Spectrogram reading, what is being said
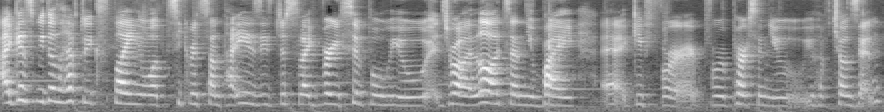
I guess we don't have to explain what Secret Santa is. It's just like very simple. You draw a lot and you buy a gift for for a person you you have chosen.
